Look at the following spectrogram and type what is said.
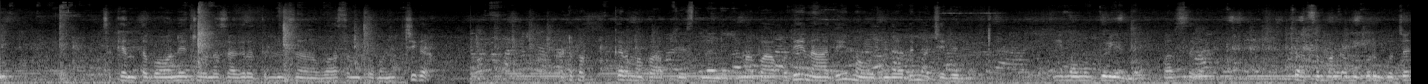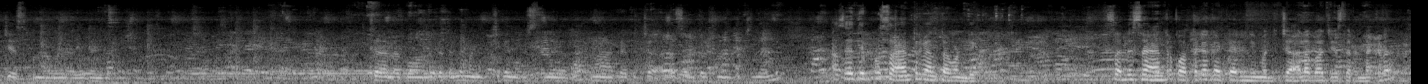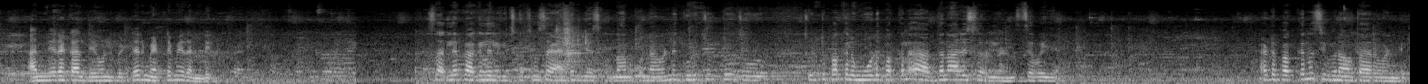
ఎంత బాగున్నాయి చూడండి సగరత్తులు వాసనతో మంచిగా. అటు పక్కన మా పాప చేస్తుందండి. మా పాపది నాది మా వదిలి గారిది మా చెల్లెది. ఈ మా ముగ్గురి అండి వరుసగా. తులసమ్మ ముగ్గురు కూర్చొని చేసుకున్నామండి ఆ విధంగా. చాలా బాగుంది కదండి మంచిగా అనిపిస్తుంది కదా. నాకైతే చాలా సంతోషం అనిపించిందండి. అసలు అయితే ఇప్పుడు సాయంత్రం వెళ్తామండి. సరే సాయంత్రం కొత్తగా కట్టారండి మధ్య. చాలా బాగా చేశారండి అక్కడ. అన్ని రకాల దేవుళ్ళు పెట్టారు మెట్ట మీదండి. సర్లే పగలు వెలిగించుకొచ్చి సాయంత్రం చేసుకుందాం అనుకున్నామండి. గుడి చుట్టూ చూ- చుట్టుపక్కల మూడు పక్కల అర్ధనారీశ్వరులు అండి శివయ్య. అటు పక్కన శివుని అవతారం అండి.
